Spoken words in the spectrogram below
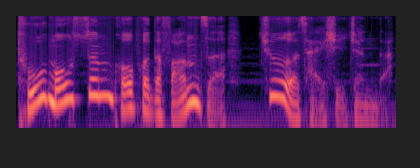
图谋孙婆婆的房子，这才是真的。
